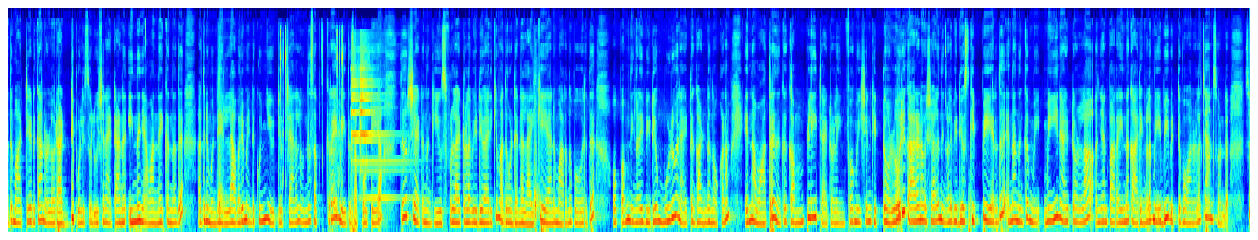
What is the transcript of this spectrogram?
അത് മാറ്റിയെടുക്കാനുള്ള ഒരു അടിപൊളി സൊല്യൂഷനായിട്ടാണ് ഇന്ന് ഞാൻ വന്നേക്കുന്നത്. അതിനു മുന്നേ എല്ലാവരും എന്റെ കുഞ്ഞു യൂട്യൂബ് ചാനൽ ഒന്ന് സബ്സ്ക്രൈബ് ചെയ്ത് സപ്പോർട്ട് ചെയ്യുക. തീർച്ചയായിട്ടും നിങ്ങൾക്ക് യൂസ്ഫുൾ ആയിട്ടുള്ള വീഡിയോ ആയിരിക്കും. അതുകൊണ്ട് തന്നെ ലൈക്ക് ചെയ്യാനും മറന്നു പോകരുത്. ഒപ്പം നിങ്ങൾ ഈ വീഡിയോ മുഴുവനായിട്ടും കണ്ടു നോക്കണം. എന്നാൽ മാത്രമേ നിങ്ങൾക്ക് കംപ്ലീറ്റ് ആയിട്ടുള്ള ഇൻഫർമേഷൻ കിട്ടുള്ളൂ. ഒരു കാരണവശാലും നിങ്ങൾ വീഡിയോ സ്കിപ്പ് ചെയ്യരുത് എന്നാൽ നിങ്ങൾക്ക് മെയിൻ ആയിട്ടുള്ള ഞാൻ പറയുന്ന കാര്യങ്ങൾ മേ ബി വിട്ടുപോകാനുള്ള ചാൻസ് ഉണ്ട്. സോ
